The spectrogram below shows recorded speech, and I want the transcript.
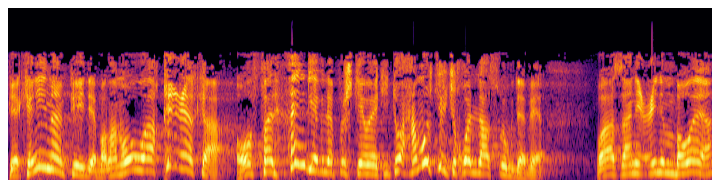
پێکەنینمان پێی دێ بەڵام ئەوە واقعێکە ئەوە فەرهەنگێک لە پشتێوەیەتی تۆ هەموو شتێکی خۆت لا سووک دەبێ وازانی عیلم بەوەیە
